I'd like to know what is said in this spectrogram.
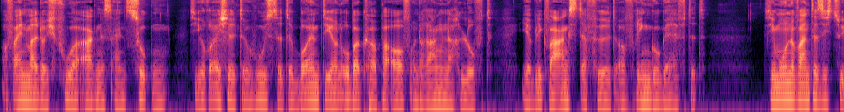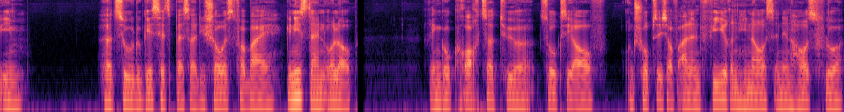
Auf einmal durchfuhr Agnes ein Zucken. Sie röchelte, hustete, bäumte ihren Oberkörper auf und rang nach Luft. Ihr Blick war angsterfüllt auf Ringo geheftet. Simone wandte sich zu ihm. Hör zu, du gehst jetzt besser, die Show ist vorbei. Genieß deinen Urlaub. Ringo kroch zur Tür, zog sie auf und schob sich auf allen Vieren hinaus in den Hausflur.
